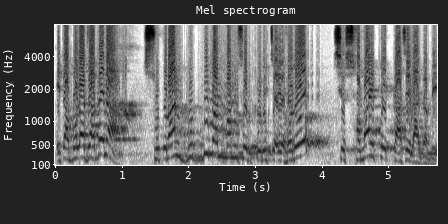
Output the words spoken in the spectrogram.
এটা বলা যাবে না। সুতরাং বুদ্ধিমান মানুষের পরিচয় হলো, সে সময়কে কাজে লাগাবে।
